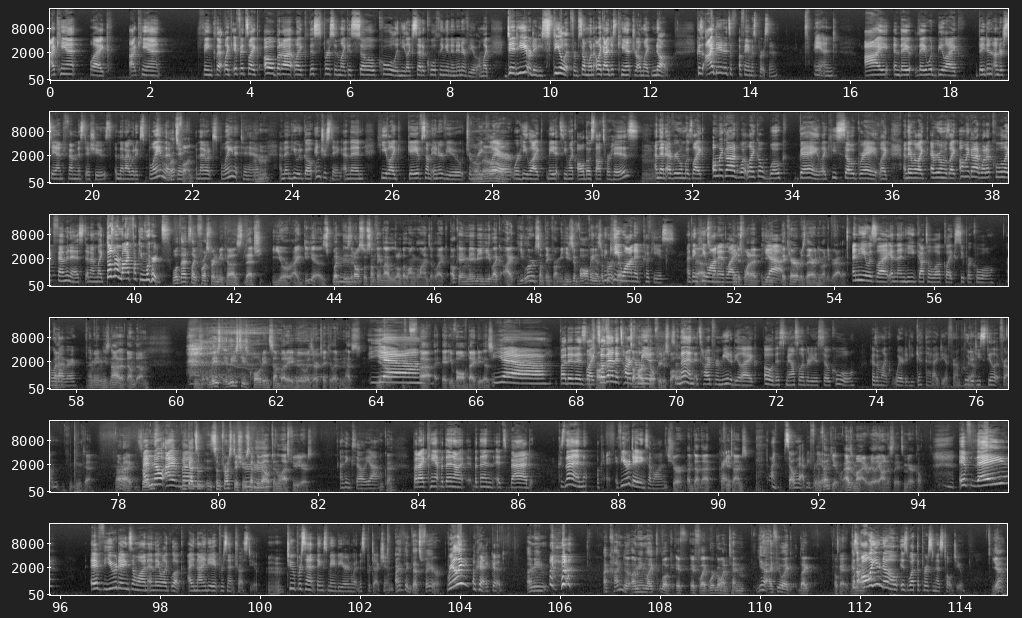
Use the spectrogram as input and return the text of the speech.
I can't like I can't think that like if it's like oh but uh like this person like is so cool and he like said a cool thing in an interview i'm like did he or did he steal it from someone? Like i just can't i'm like no. Because i dated a famous person and i and they they would be like they didn't understand feminist issues and then i would explain them Oh, that's to fun. and then i would explain it to him Mhm. and then he would go interesting and then he like gave some interview to marie Oh, no. claire where he like made it seem like all those thoughts were his Hmm. and then everyone was like oh my god what like a woke bay like he's so great like and they were like everyone was like oh my god what a cool like feminist and i'm like those were my fucking words Well, that's like frustrating because that's your ideas, but is Mm-hmm. it also something that a little bit along the lines of like, okay, maybe he like I he learned something from me. He's evolving as a i think person. he wanted cookies i think Yeah, he fair. wanted like he just wanted he, yeah. the carrot was there and he wanted to grab it. and he was like and then he got to look like super cool or whatever I mean, he's not a dum dum. He's at least at least he's quoting somebody who is articulate and has yeah know, uh, evolved ideas. Yeah, but it is like so. Then it's hard it's for hard me to. for to swallow. So then it's hard for me to be like, oh, this male celebrity is so cool because I'm like, where did he get that idea from? Who Yeah. did he steal it from? Okay, all right. So I have no. I have. You've got um, some some trust issues have developed in the last few years. I think so. Yeah. Okay. But I can't. But then I. But then it's bad. Cause then, okay, if you're dating someone, Sure, I've done that a few times. I'm so happy for you. Thank you. As am I, really, honestly. It's a miracle. If they, if you were dating someone and they were like, "Look, I 98% trust you. hmm 2% thinks maybe you're in witness protection." I think that's fair. Really? Okay, good. I mean, I kind of. I mean, like, look, if if like we're going ten, yeah, I feel like like okay. Because all you know is what the person has told you. yeah,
